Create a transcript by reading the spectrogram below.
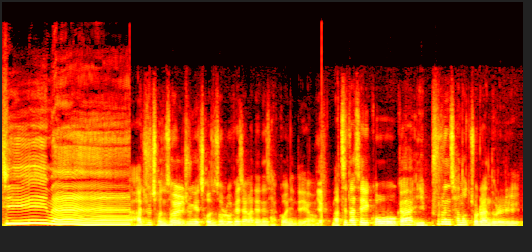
버리지마 아주 전설 중에 전설로 회자가 되는 사건인데요. 마츠다 세이코가 이 푸른 산호초라는 노래를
